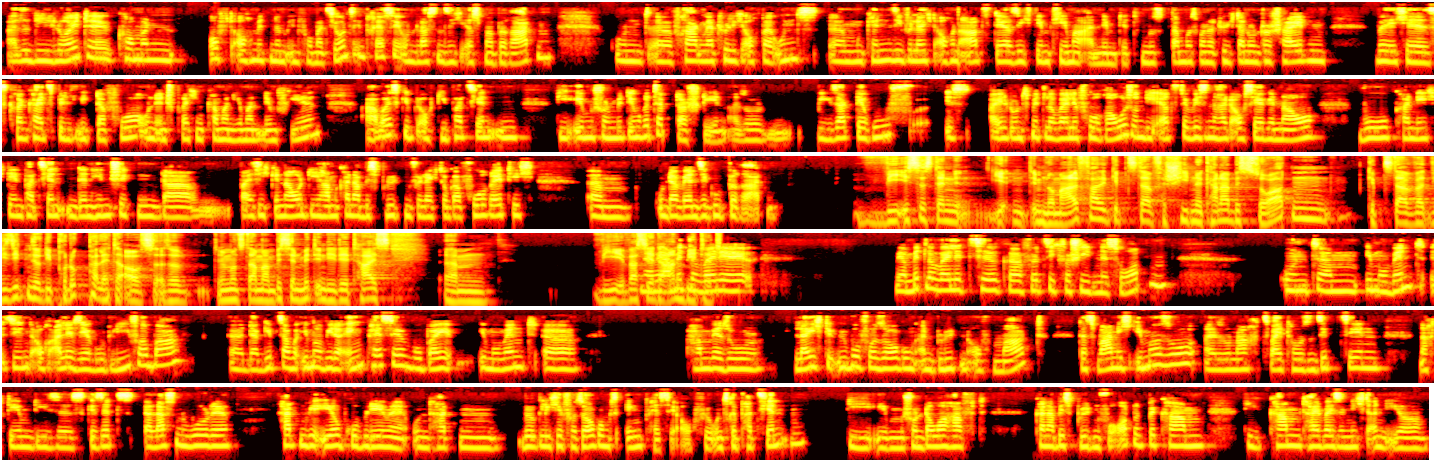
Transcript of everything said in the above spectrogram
Also die Leute kommen oft auch mit einem Informationsinteresse und lassen sich erstmal beraten und äh, fragen natürlich auch bei uns, ähm, kennen Sie vielleicht auch einen Arzt, der sich dem Thema annimmt? Jetzt muss, da muss man natürlich dann unterscheiden, welches Krankheitsbild liegt davor und entsprechend kann man jemanden empfehlen. Aber es gibt auch die Patienten, die eben schon mit dem Rezept da stehen. Also wie gesagt, der Ruf ist eilt uns mittlerweile voraus und die Ärzte wissen halt auch sehr genau, wo kann ich den Patienten denn hinschicken? Da weiß ich genau, die haben Cannabisblüten vielleicht sogar vorrätig. Ähm, und da werden sie gut beraten. Wie ist es denn im Normalfall? Gibt es da verschiedene Cannabis-Sorten? Gibt es da, wie sieht denn so die Produktpalette aus? Also nehmen wir uns da mal ein bisschen mit in die Details, ähm, wie, was Na, ihr da anbietet. Wir haben mittlerweile circa 40 verschiedene Sorten und ähm, im Moment sind auch alle sehr gut lieferbar. Äh, da gibt's aber immer wieder Engpässe, wobei im Moment äh, haben wir so leichte Überversorgung an Blüten auf dem Markt. Das war nicht immer so. Also nach 2017, nachdem dieses Gesetz erlassen wurde, hatten wir eher Probleme und hatten wirkliche Versorgungsengpässe auch für unsere Patienten, die eben schon dauerhaft Cannabisblüten verordnet bekamen. Die kamen teilweise nicht an ihr,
